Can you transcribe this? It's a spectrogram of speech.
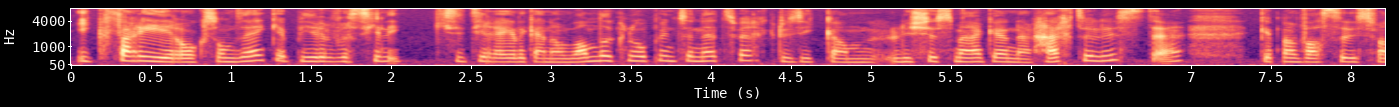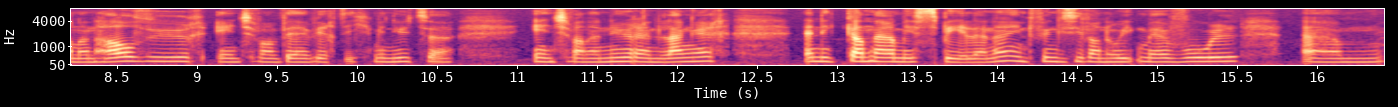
Ik varieer ook soms. Hè. Ik, heb hier verschillen, ik zit hier eigenlijk aan een wandelknooppuntennetwerk. Dus ik kan lusjes maken naar hartelust. Hè. Ik heb een vaste lust van een half uur, eentje van 45 minuten, eentje van een uur en langer. En ik kan daarmee spelen. Hè. In functie van hoe ik mij voel, um,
